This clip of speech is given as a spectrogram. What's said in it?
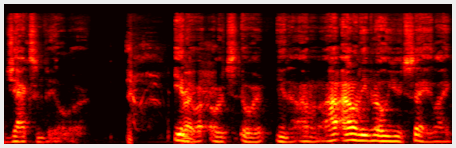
Jacksonville or you know, or, or you know, I don't know. I, I don't even know who you'd say like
